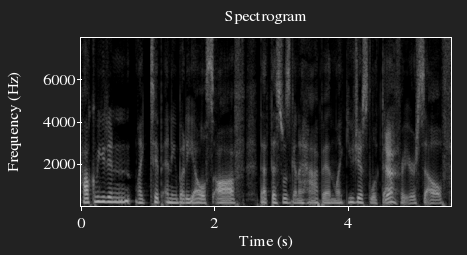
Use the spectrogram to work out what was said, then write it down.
How come you didn't like tip anybody else off that this was going to happen? Like, you just looked Yeah. out for yourself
